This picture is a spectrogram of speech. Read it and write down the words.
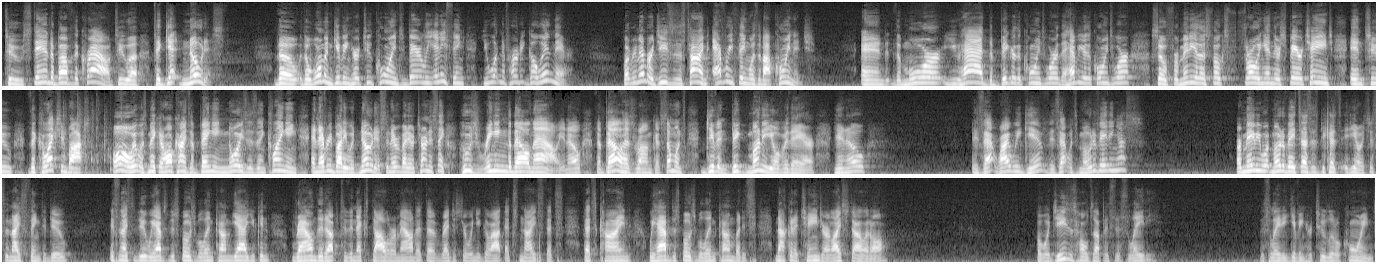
to stand above the crowd, to, uh, to get noticed. The, the woman giving her two coins, barely anything, you wouldn't have heard it go in there. But remember, Jesus' time, everything was about coinage. And the more you had, the bigger the coins were, the heavier the coins were. So for many of those folks throwing in their spare change into the collection box, oh, it was making all kinds of banging noises and clanging, and everybody would notice, and everybody would turn and say, Who's ringing the bell now? You know, the bell has rung because someone's giving big money over there. You know, is that why we give? Is that what's motivating us? Or maybe what motivates us is because, you know, it's just a nice thing to do. It's nice to do. We have disposable income. Yeah, you can round it up to the next dollar amount at the register when you go out. That's nice. That's, that's kind. We have disposable income, but it's not going to change our lifestyle at all. But what Jesus holds up is this lady. This lady giving her two little coins.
